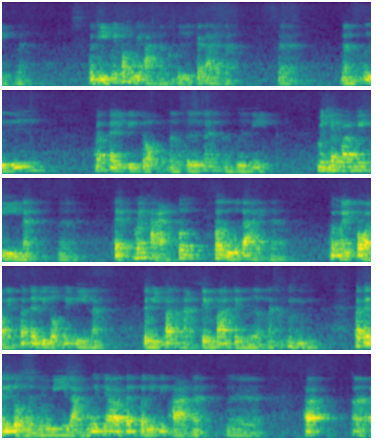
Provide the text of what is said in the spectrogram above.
งนะบางทีไม่ต้องไปอ่านหนังสือก็ได้นะนะหนังสือพระไตรปิฎกหนังสือนั่นหนังสือนี่ ไม่ใช่ว่าไม่ดีนะนะแต่ไม่อ่านก็ก็รู้ได้นะสมัยก่อนเนี่ยพระไตรปิฎกไม่มีนะจะมีพระทหารเต็มบ้านเต็มเมืองนะพระไตรปิฎกเนี่ยมันมีหลังพระเจ้าท่านปรินิพพานนะพระอ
